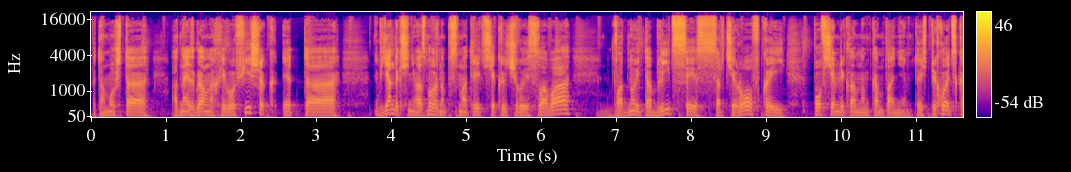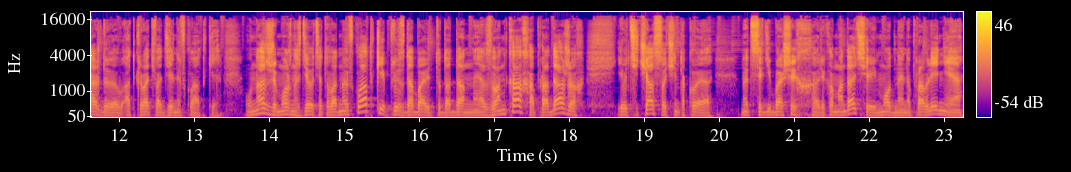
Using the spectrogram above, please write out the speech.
Потому что одна из главных его фишек — это в Яндексе невозможно посмотреть все ключевые слова в одной таблице с сортировкой по всем рекламным кампаниям. То есть приходится каждую открывать в отдельной вкладке. У нас же можно сделать это в одной вкладке, плюс добавить туда данные о звонках, о продажах. И вот сейчас очень такое ну, это среди больших рекламодателей модное направление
